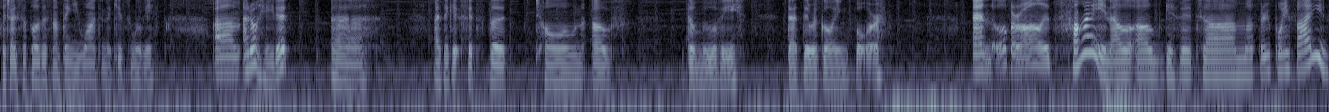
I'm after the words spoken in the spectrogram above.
which I suppose is something you want in a kids movie. Um, I don't hate it. Uh, I think it fits the tone of the movie that they were going for. And overall, it's fine. I'll I'll give it um a three point five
